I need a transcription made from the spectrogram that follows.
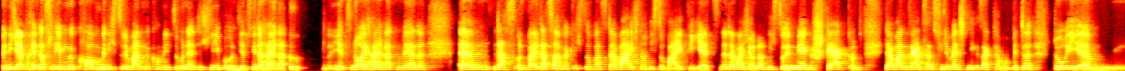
bin ich einfach in das Leben gekommen, bin ich zu dem Mann gekommen, den ich so unendlich liebe und jetzt wieder heiraten, also jetzt neu heiraten werde. Ähm, das. Und weil das war wirklich sowas, da war ich noch nicht so weit wie jetzt. Ne? Da war ich auch noch nicht so in mir gestärkt. Und da waren ganz, ganz viele Menschen, die gesagt haben, oh bitte, Dori, ähm,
